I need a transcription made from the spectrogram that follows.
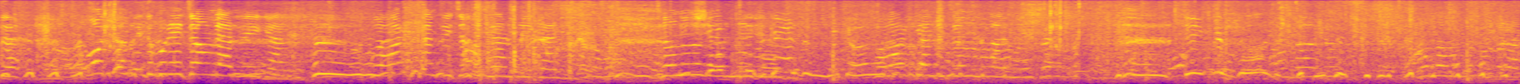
canıydı. O canıydı buraya can vermeye geldi. Bu hareket can vermeye geldi. Canını vermeye geldi. Bu hareket canını vermeye geldi. Allah'ım bırak.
